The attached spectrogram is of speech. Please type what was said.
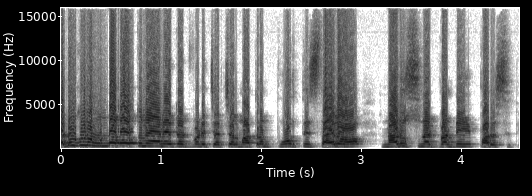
అడుగులు ఉండబోతున్నాయి అనేటటువంటి చర్చలు మాత్రం పూర్తి స్థాయిలో నడుస్తున్నటువంటి పరిస్థితి.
